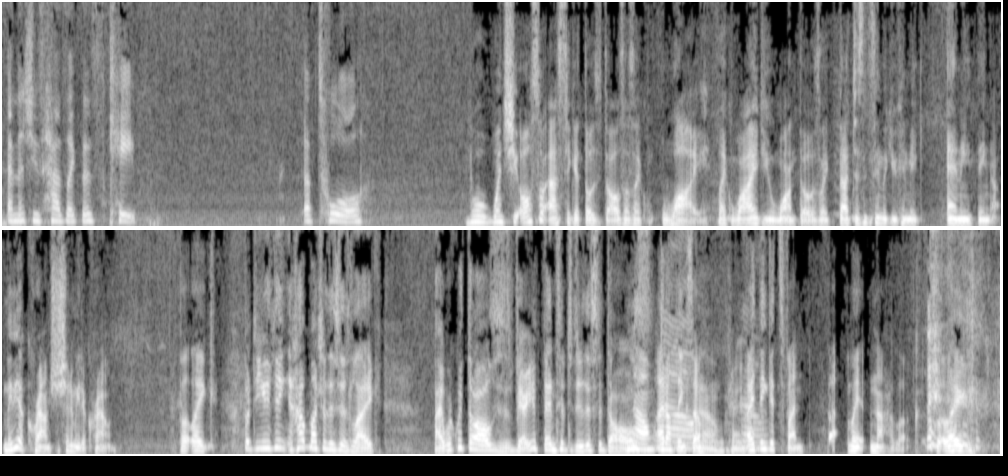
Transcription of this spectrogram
and then she has like this cape of tulle. Well, when she also asked to get those dolls, I was like, why? Like, why do you want those? Like, that doesn't seem like you can make anything. Maybe a crown. She should have made a crown. But like, But do you think how much of this is like? I work with dolls. This is very offensive to do this to dolls. no, I don't think so. No, okay. I think it's fun. Uh, wait, not her look, but like,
